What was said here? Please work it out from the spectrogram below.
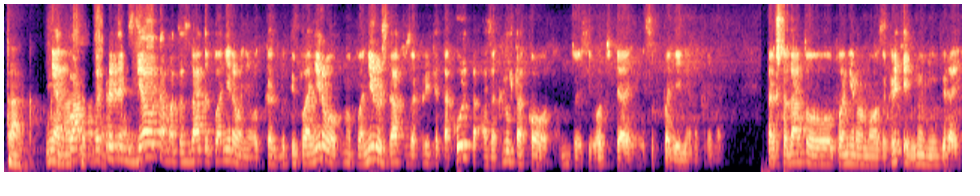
Так. Нет, план закрытым сделкам это с даты планирования. Вот как бы ты планировал, ну, планируешь дату закрытия такую-то, а закрыл такого-то. Ну, то есть, и вот у тебя не совпадение, например. Так что дату планируемого закрытия, ну, не убирай.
